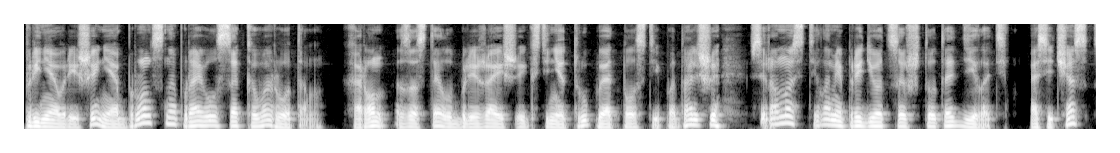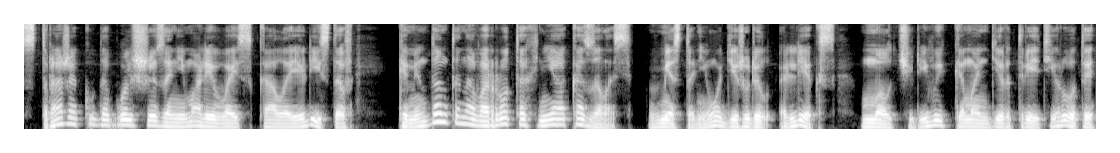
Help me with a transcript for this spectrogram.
Приняв решение, Бронс направился к воротам. Харон заставил ближайшие к стене трупы отползти подальше, все равно с телами придется что-то делать. А сейчас стража куда больше занимали войска лоялистов. Коменданта на воротах не оказалось. Вместо него дежурил Лекс, молчаливый командир третьей роты.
